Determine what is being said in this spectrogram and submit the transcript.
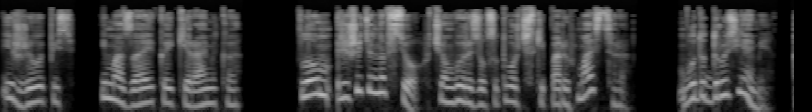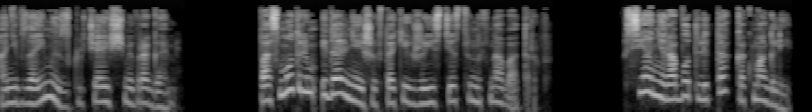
и живопись, и мозаика, и керамика, словом, решительно все, в чем выразился творческий порыв мастера, будут друзьями, а не взаимоизключающими врагами. Посмотрим и дальнейших таких же естественных новаторов. Все они работали так, как могли.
